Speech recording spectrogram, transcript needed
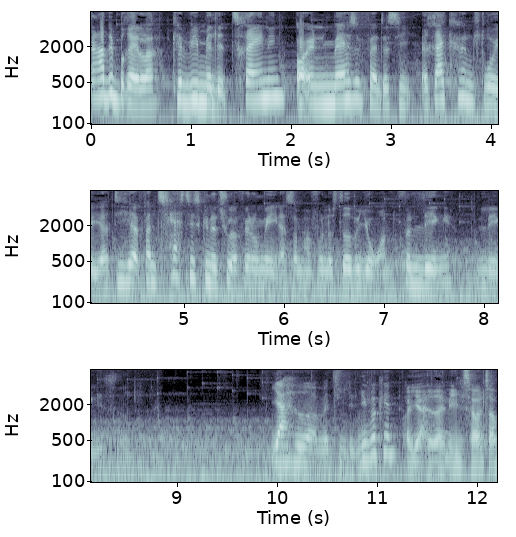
rette briller kan vi med lidt træning og en masse fantasi rekonstruere de her fantastiske naturfænomener, som har fundet sted på jorden for længe, længe siden. Jeg hedder Mathilde Liverkind. Og jeg hedder Emil Soltau.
